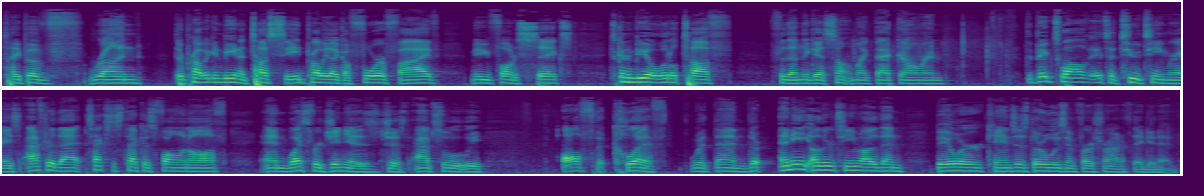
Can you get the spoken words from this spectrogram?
type of run. They're probably going to be in a tough seed, probably like a four or five, maybe fall to six. It's going to be a little tough for them to get something like that going. The Big 12, it's a two team race. After that, Texas Tech has fallen off, and West Virginia is just absolutely off the cliff. with them. They're, any other team other than Baylor, Kansas, they're losing first round if they get in.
